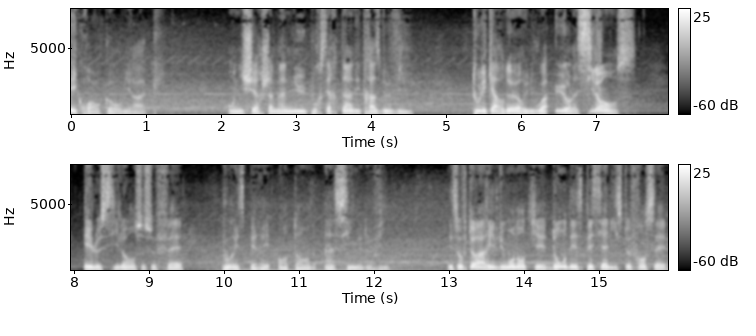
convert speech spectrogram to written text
et croient encore au miracle. On y cherche à main nue pour certains des traces de vie. Tous les quarts d'heure, une voix hurle Silence Et le silence se fait pour espérer entendre un signe de vie. Les sauveteurs arrivent du monde entier, dont des spécialistes français,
